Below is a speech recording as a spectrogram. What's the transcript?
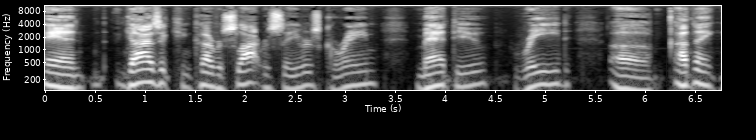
And guys that can cover slot receivers, Kareem, Mathieu, Reid. Uh, I think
